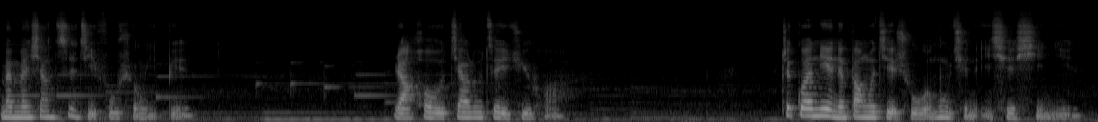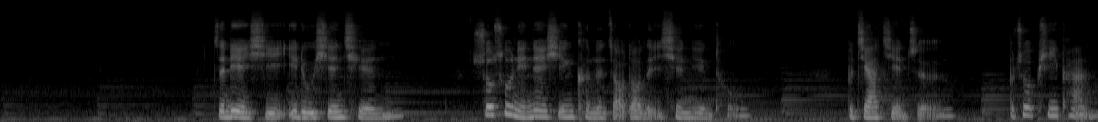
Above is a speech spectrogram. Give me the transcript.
慢慢向自己复诵一遍，然后加入这一句话。这观念能帮我解除我目前的一切信念。这练习一如先前，说出你内心可能找到的一切念头，不加谴责，不做批判，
